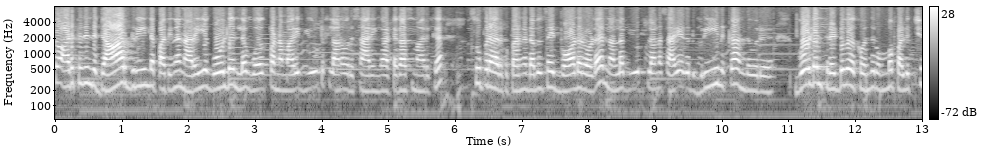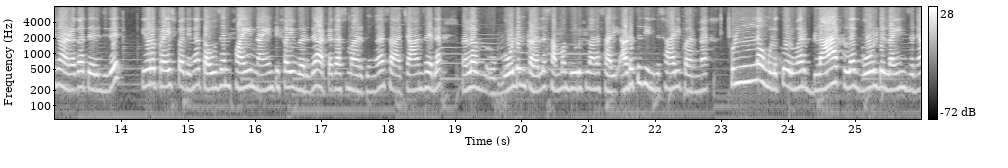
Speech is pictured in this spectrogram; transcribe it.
ஸோ அடுத்தது இந்த டார்க் கிரீன்ல பாத்தீங்கன்னா நிறைய கோல்டனில் ஒர்க் பண்ண மாதிரி பியூட்டிஃபுல்லான ஒரு சாரீங்க அட்டகாசமா இருக்கு. சூப்பராக இருக்கு பாருங்க. டபுள் சைட் பார்டரோட நல்ல பியூட்டிஃபுல்லான சாரீ அதோட கிரீனுக்கு அந்த ஒரு கோல்டன் த்ரெட் ஒர்க் வந்து ரொம்ப பளிச்சுன்னு அழகாக தெரிஞ்சுது. இதோட ப்ரைஸ் பார்த்தீங்கன்னா தௌசண்ட் ஃபைவ் நைன்டி ஃபைவ் வருது. அட்டகாசமாக இருக்குங்க. சான்ஸே இல்லை. நல்லா கோல்டன் கலரில் செம்ம பியூட்டிஃபுல்லான சாரி அடுத்தது இந்த சாரி பாருங்க. ஃபுல்லாக உங்களுக்கு ஒரு மாதிரி பிளாக்ல கோல்டு லைன்ஸுங்க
